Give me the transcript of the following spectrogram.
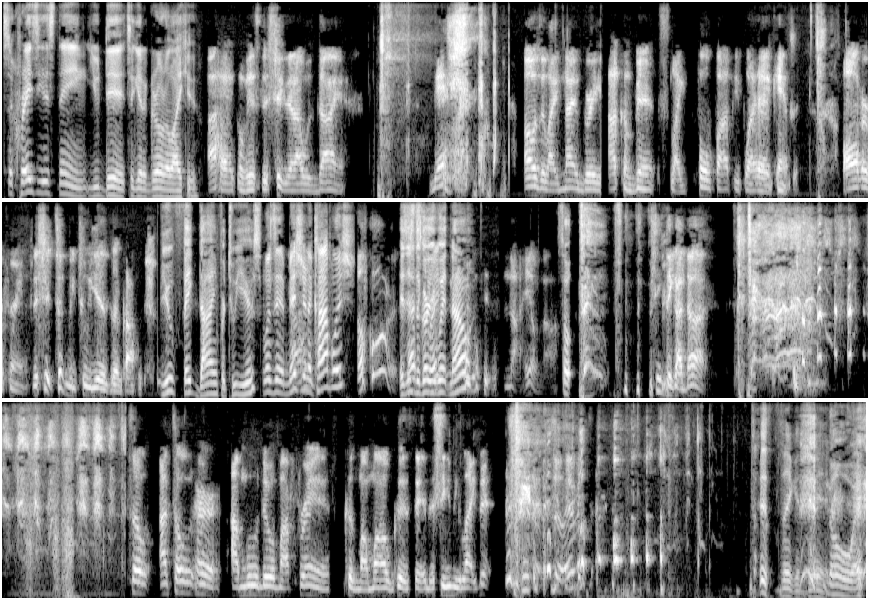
What's the craziest thing you did to get a girl to like you? I had convinced this chick that I was dying. Yeah. I was in like ninth grade. I convinced like four or five people I had cancer. All her friends. This shit took me two years to accomplish. You fake dying for two years? Was it mission accomplished? Of course. Is this That's the girl great. you with now? Nah, hell no. So She think I died. so I told her I moved in with my friends because my mom couldn't stand to see me like that. so every This nigga dead. no way.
